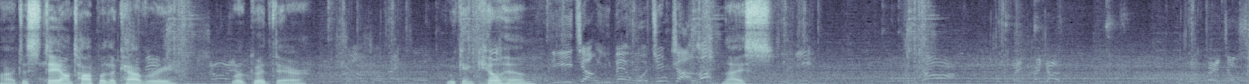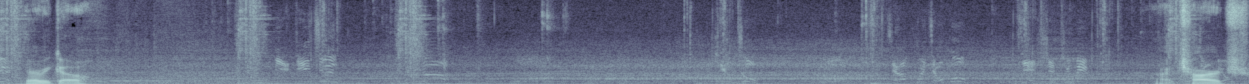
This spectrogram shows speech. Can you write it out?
Alright, just stay on top of the cavalry. We're good there. We can kill him. Nice. There we go. Alright, charge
